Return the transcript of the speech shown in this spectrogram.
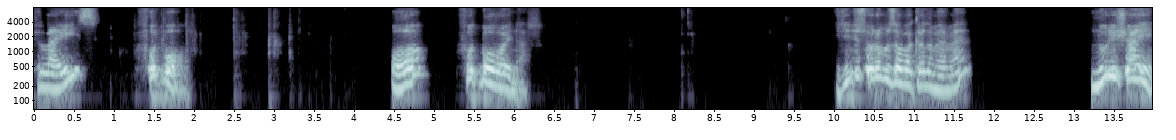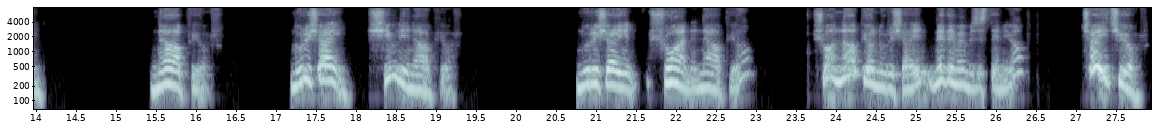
plays football. O futbol oynar. İkinci sorumuza bakalım hemen. Nuri Şahin ne yapıyor? Nuri Şahin şimdi ne yapıyor? Nuri Şahin şu an ne yapıyor? Şu an ne yapıyor Nuri Şahin? Ne dememiz isteniyor? Çay içiyor.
